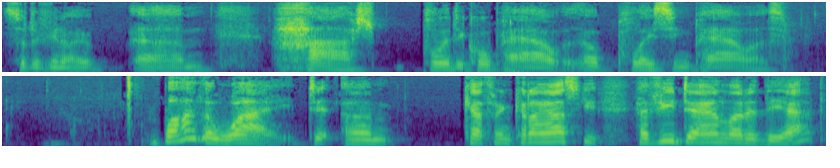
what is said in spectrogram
sort of you know um, harsh political power, or uh, policing powers. By the way, um, Catherine, can I ask you, have you downloaded the app?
